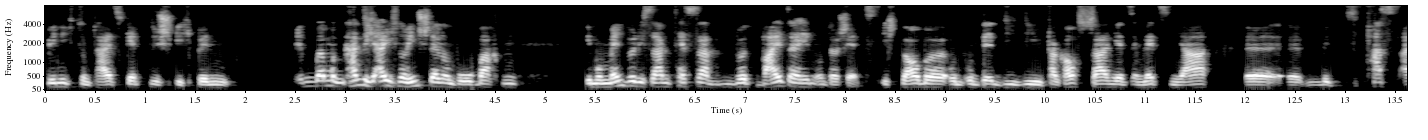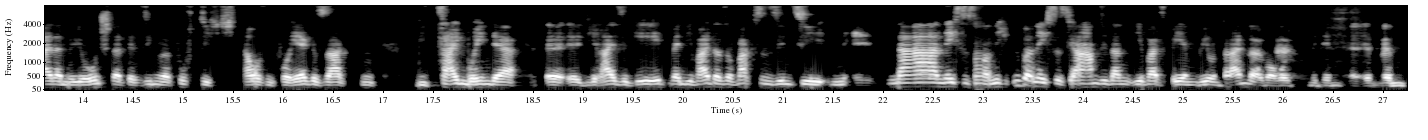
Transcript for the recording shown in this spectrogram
bin ich zum Teil skeptisch. Ich bin man kann sich eigentlich nur hinstellen und beobachten. Im Moment würde ich sagen, Tesla wird weiterhin unterschätzt. Ich glaube, und, und die, die Verkaufszahlen jetzt im letzten Jahr äh, äh mit fast einer Million statt der 750.000 vorhergesagten, die zeigen, wohin der äh, äh, die Reise geht. Wenn die weiter so wachsen, sind sie na nächstes noch nicht übernächstes Jahr haben sie dann jeweils BMW und Daimler überholt mit den äh, ähm,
